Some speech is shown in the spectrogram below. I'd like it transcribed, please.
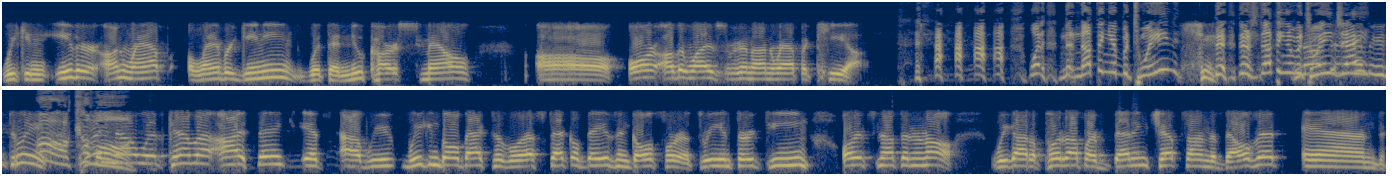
We can either unwrap a Lamborghini with that new car smell, oh, or otherwise we're going to unwrap a Kia. What? N- nothing in between? There- There's nothing in between, Nothing Jay? In between. Oh, come right on. Now with Kevin, I think it's uh, we we can go back to the Les Steckel days and go for a three and thirteen, or it's nothing at all. We got to put up our betting chips on the velvet, and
